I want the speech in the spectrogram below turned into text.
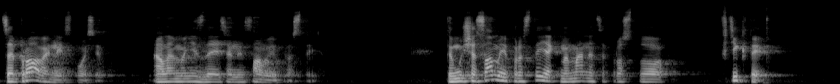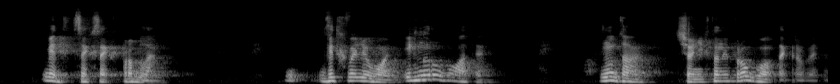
Це правильний спосіб, але мені здається, не самий простий. Тому що самий простий, як на мене, це просто втікти від цих всіх проблем, від хвилювань, ігнорувати. Ну так, що ніхто не пробував так робити.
